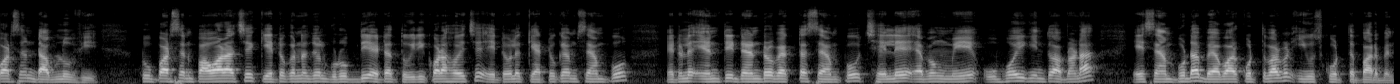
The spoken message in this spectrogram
percent W V two percent power আছে কেটোকোনাজল গ্রুপ দিয়ে এটা তৈরি করা হয়েছে। এটা হলো ক্যাটোক্যাম শ্যাম্পু এটা হলো অ্যান্টি ড্যান্ড্রফ একটা শ্যাম্পু ছেলে এবং মেয়ে, উভয়ই কিন্তু আপনারা এই শ্যাম্পুটা ব্যবহার করতে পারবেন ইউজ করতে পারবেন।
